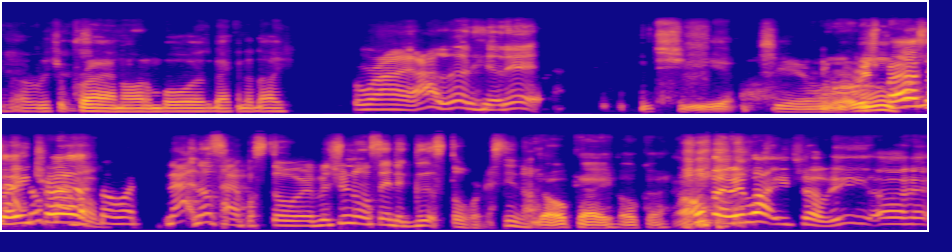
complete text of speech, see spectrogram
About Richard Pryor and all them boys back in the day. Right. I love to hear that. Shit. Shit. Rich Press ain't no trying. Not no type of story, but you know what I'm saying, the good stories, you know. Okay, okay. I don't think they like each other. He uh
